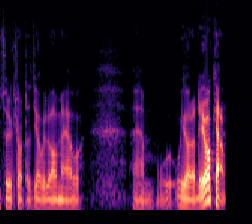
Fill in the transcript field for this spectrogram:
så är det klart att jag vill vara med och Ehm, och, och, göra det jag kan.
